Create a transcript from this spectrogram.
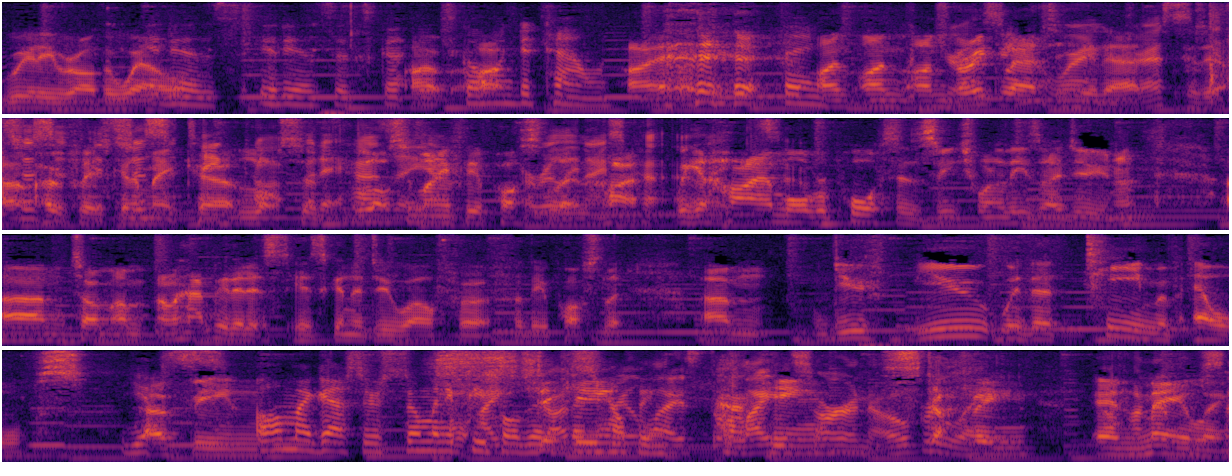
really rather well. It is. It is. It's, go, I- going I- to town. I, thing. I'm, I'm, I'm very dress. glad I'm to hear wearing that dress. because It's uh, just a- hopefully it's, it's going to just a make uh, tank top, lots of but it has lots of a, money for the a apostle. really and nice hi- cut, we I can like hire so. more reporters each one of these I do. You know, um, so I'm, I'm, I'm happy that it's, it's going to do well for, for the apostolate. Um, you you with a team of elves Yes. have been oh my gosh, there's so many Oh, people I that have been helping. realized the lights packing, are an overlay. stuffing, and 100%. mailing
